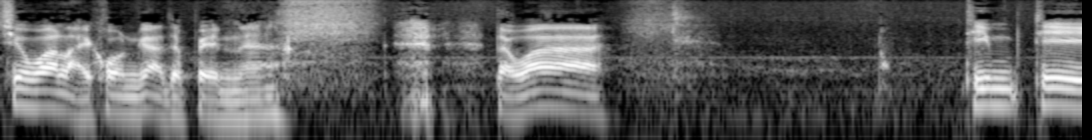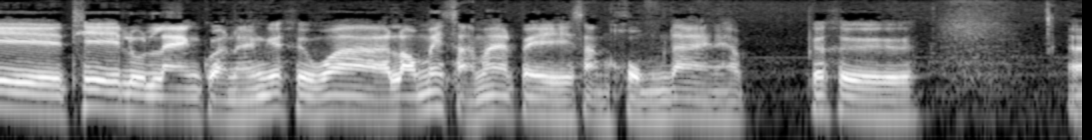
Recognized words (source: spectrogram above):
เชื่อว่าหลายคนก็อาจจะเป็นนะ แต่ว่าที่ที่ที่รุนแรงกว่านั้นก็คือว่าเราไม่สามารถไปสังคมได้นะครับ ก็คือเอ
